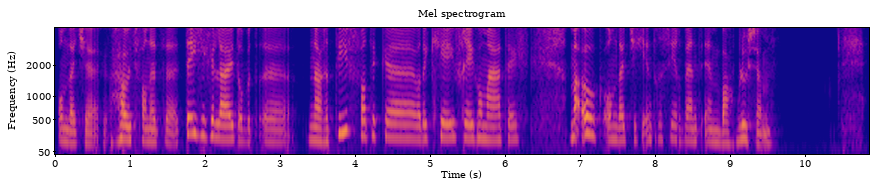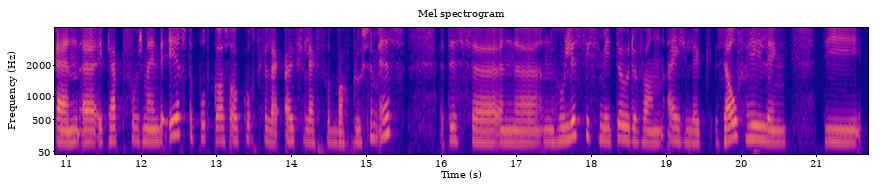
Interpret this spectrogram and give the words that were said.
omdat je houdt van het tegengeluid op het narratief wat ik, wat ik geef regelmatig. Maar ook omdat je geïnteresseerd bent in Bach Bloesem. En ik heb volgens mij in de eerste podcast al kort uitgelegd wat Bach Bloesem is. Het is een, een holistische methode van eigenlijk zelfheling die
